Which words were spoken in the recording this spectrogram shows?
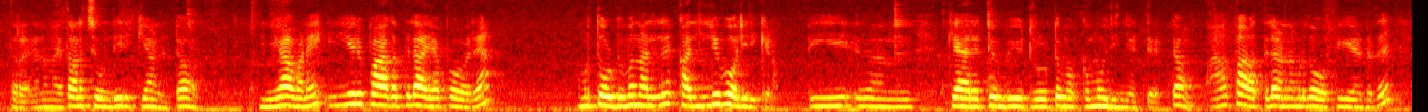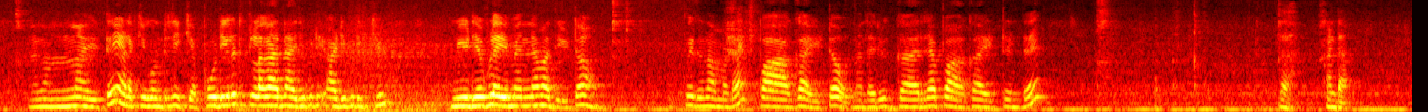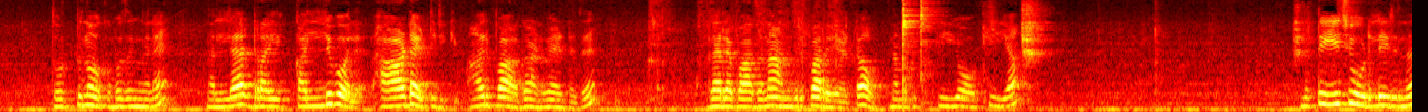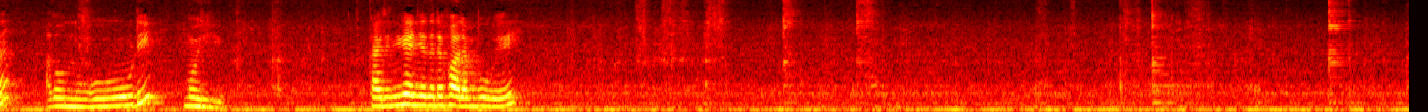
ഇത്ര നന്നായി തിളച്ചുകൊണ്ടിരിക്കുകയാണ് കേട്ടോ ഇനി ആവണേ ഈ ഒരു പാകത്തിലായാൽ പോരാ. നമ്മൾ തൊടുമ്പോൾ നല്ല കല്ല് പോലെ ഇരിക്കണം. ഈ ക്യാരറ്റും ബീട്രൂട്ടും ഒക്കെ മുരിഞ്ഞിട്ട് കേട്ടോ ആ പാകത്തിലാണ് നമ്മളിത് ഓഫ് ചെയ്യേണ്ടത്. നന്നായിട്ട് ഇളക്കിക്കൊണ്ടിരിക്കുക. പൊടികളിട്ടിട്ടുള്ള കാരണം അരി പിടി അടി പിടിക്കും. മീഡിയം ഫ്ലെയിം തന്നെ മതി കേട്ടോ അപ്പോൾ ഇത് നമ്മുടെ പാകമായിട്ടോ നല്ലൊരു ഗര പാകമായിട്ടുണ്ട് കണ്ട. തൊട്ട് നോക്കുമ്പോൾ ഇതിങ്ങനെ നല്ല ഡ്രൈ കല്ല് പോലെ ഹാർഡായിട്ടിരിക്കും. ആ ഒരു പാകമാണ് വേണ്ടത്. ഗരപാകം എന്നാണ് ഇതിൽ പറയുക കേട്ടോ നമുക്ക് തീ ഓഫ് ചെയ്യാം. എന്നിട്ട് ഈ ചൂടിലിരുന്ന് അതൊന്നും കൂടി മൊരിയും കരിഞ്ഞു കഴിഞ്ഞതിന്റെ ഫലം പോവേ.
